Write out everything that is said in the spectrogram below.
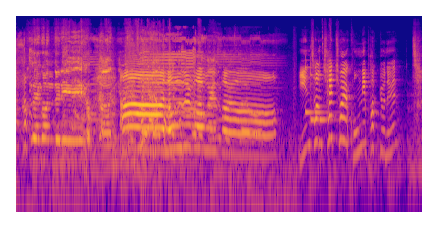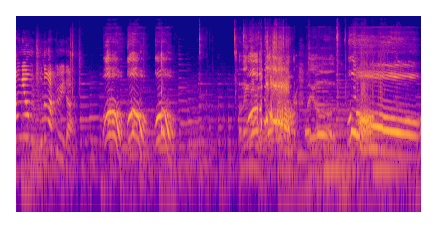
어떻게 수행원들이 아 너무 슬퍼하고 있어요. 인천 최초의 공립학교는 창영 초등학교이다. 어어어 선생님이 어떻게요? 오.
